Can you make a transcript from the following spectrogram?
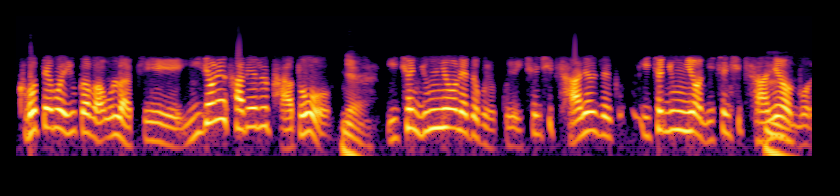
그것 때문에 유가가 올랐지 이전의 사례를 봐도 네. 2006년에도 그렇고요. 2014년 2006년, 2014년 음. 뭐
